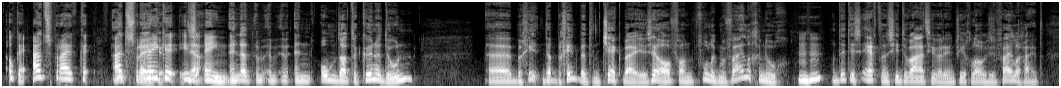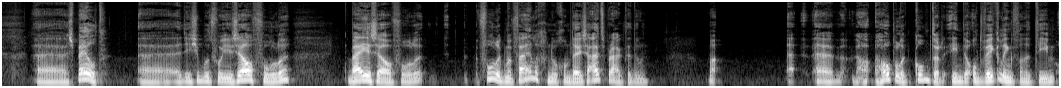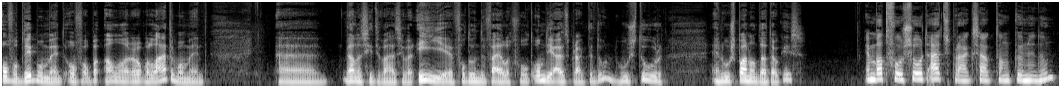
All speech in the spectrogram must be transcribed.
Oké, uitspreken, uitspreken is Ja. één. En, dat, en om dat te kunnen doen, eh, begin, dat begint met een check bij jezelf van voel ik me veilig genoeg? Mhm. Want dit is echt een situatie waarin psychologische veiligheid eh, speelt. Eh, dus je moet voor jezelf voelen, bij jezelf voelen, voel ik me veilig genoeg om deze uitspraak te doen? Eh, eh, hopelijk komt er in de ontwikkeling van het team, of op dit moment, of op een, ander- op een later moment, eh, wel een situatie waarin je je voldoende veilig voelt om die uitspraak te doen. Hoe stoer en hoe spannend dat ook is. En wat voor soort uitspraak zou ik dan kunnen doen?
